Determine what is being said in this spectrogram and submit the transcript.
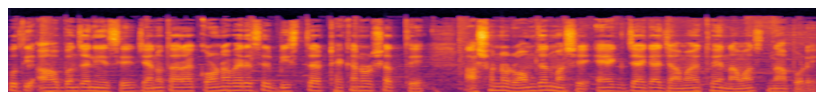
প্রতি আহ্বান জানিয়েছে যেন তারা করোনা ভাইরাসের বিস্তার ঠেকানোর স্বার্থে আসন্ন রমজান মাসে এক জায়গায় জামায়াত হয়ে নামাজ না পড়ে।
